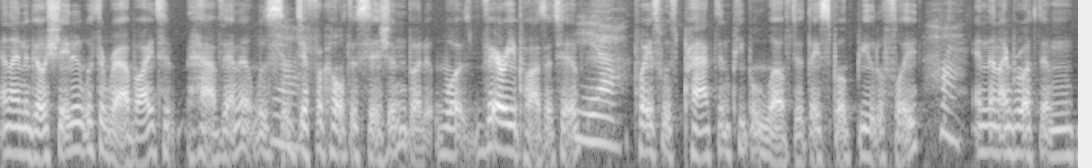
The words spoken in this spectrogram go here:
And I negotiated with the rabbi to have them. It was Yeah. a difficult decision, but it was very positive. Yeah. The place was packed and people loved it. They spoke beautifully. Huh. And then I brought them.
